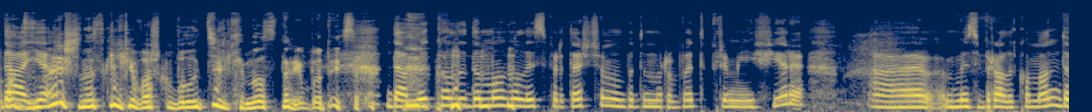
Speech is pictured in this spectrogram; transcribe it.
да, От я, Знаєш, наскільки важко було тільки настрибатися. да, ми коли домовились про те, що ми будемо робити прямі ефіри, е, ми зібрали команду,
